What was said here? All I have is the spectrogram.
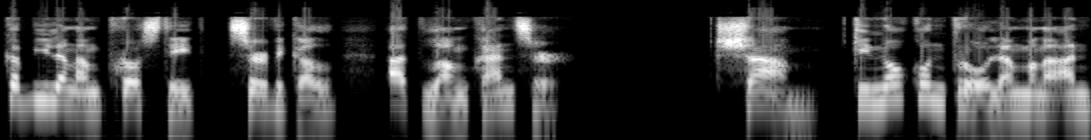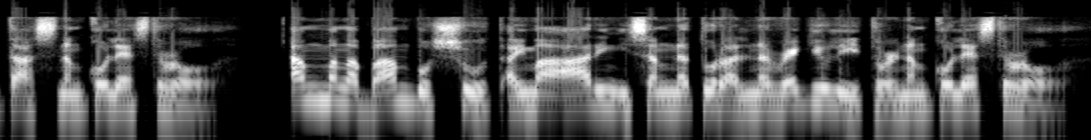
kabilang ang prostate, cervical, at lung cancer. Siyam. Kinokontrol ang mga antas ng kolesterol. Ang mga bamboo shoot ay maaaring isang natural na regulator ng kolesterol.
